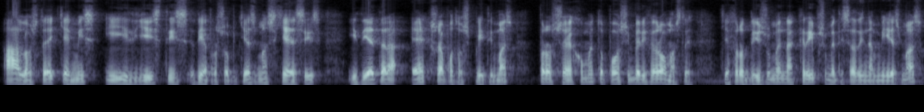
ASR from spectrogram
Άλλωστε και εμείς οι ίδιοι στις διαπροσωπικές μας σχέσεις, ιδιαίτερα έξω από το σπίτι μας, προσέχουμε το πώς συμπεριφερόμαστε και φροντίζουμε να κρύψουμε τις αδυναμίες μας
